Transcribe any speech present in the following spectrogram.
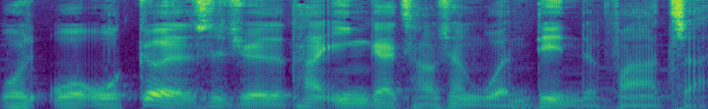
我我我个人是觉得，它应该朝向稳定的发展。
